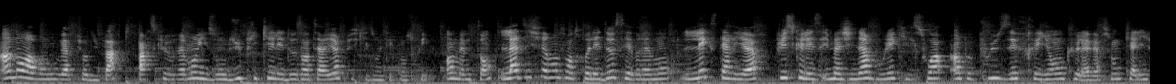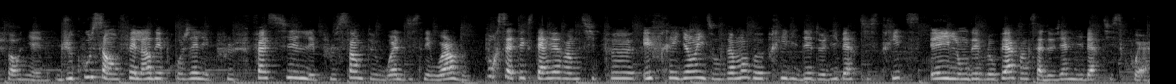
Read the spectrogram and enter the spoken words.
un an avant l'ouverture du parc parce que vraiment ils ont dupliqué les deux intérieurs puisqu'ils ont été construits en même temps. La différence entre les deux c'est vraiment l'extérieur puisque les imaginaires voulaient qu'il soit un peu plus effrayant que la version californienne du coup ça en fait l'un des projets les plus faciles, les plus simples de Walt Disney World. Pour cet extérieur un petit peu effrayant, ils ont vraiment repris l'idée de Liberty Street et ils l'ont développé afin que ça devienne Liberty Square.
